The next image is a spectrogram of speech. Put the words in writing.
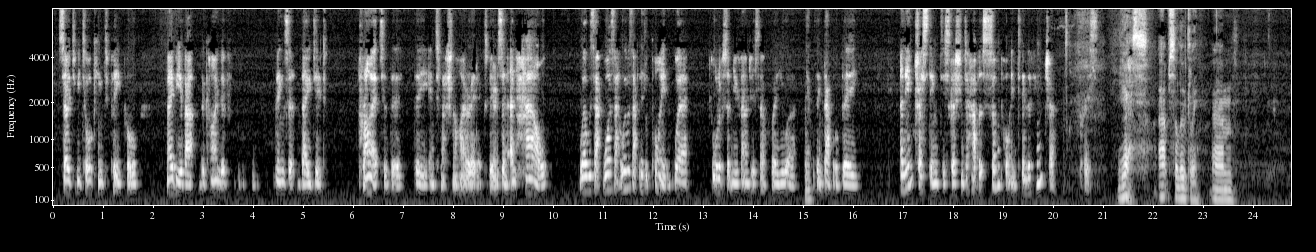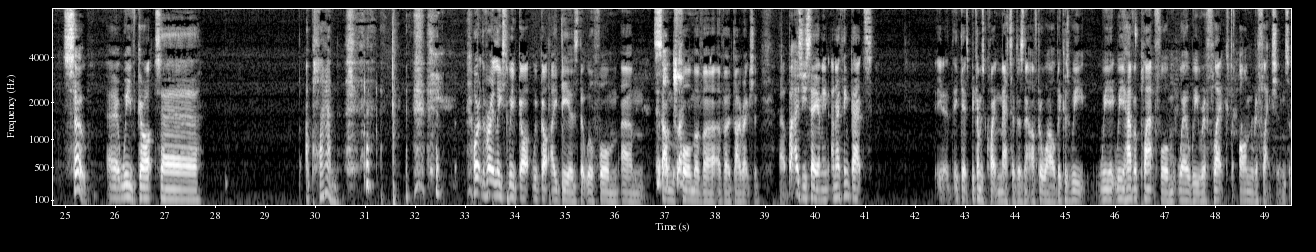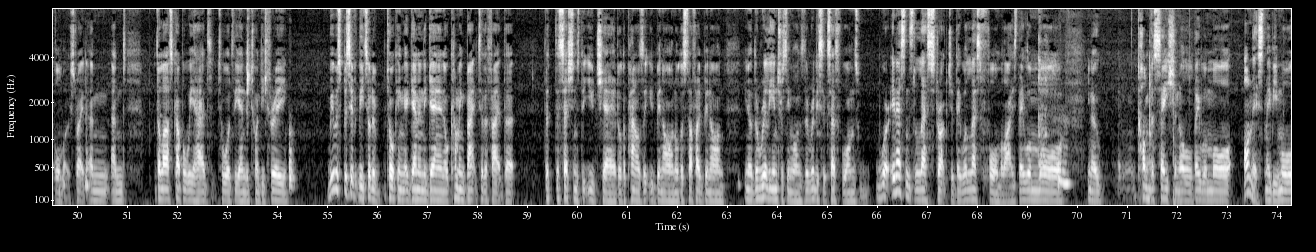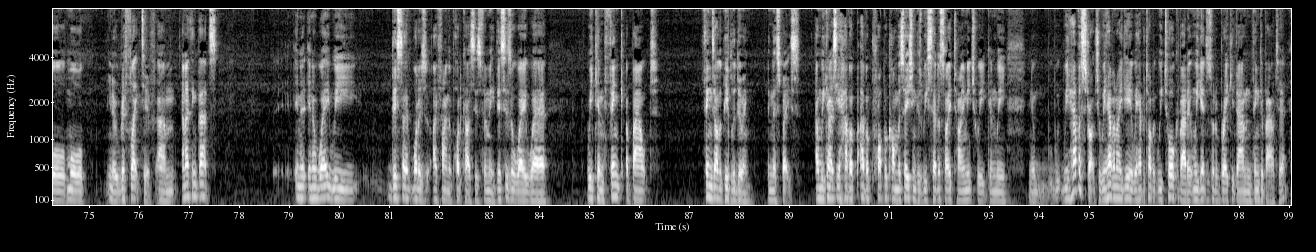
So to be talking to people maybe about the kind of things that they did prior to the, the international higher ed experience and, and how where was that was that where was that little point where all of a sudden you found yourself where you were. Yeah. I think that would be an interesting discussion to have at some point in the future, Chris. Yes, absolutely. Um, so, uh, we've got uh, a plan. or at the very least, we've got we've got ideas that will form um, some form of a of a direction. Uh, but as you say, I mean, and I think that's you know it gets becomes quite meta, doesn't it? After a while, because we we we have a platform where we reflect on reflections, almost right, and and the last couple we had towards the end of twenty three, we were specifically sort of talking again and again, or coming back to the fact that. The, the sessions that you'd chaired or the panels that you'd been on or the stuff I'd been on, you know, the really interesting ones, the really successful ones were in essence less structured. They were less formalized. They were more, you know, conversational. They were more honest, maybe more more you know reflective. Um, and I think that's in a, in a way we this uh, what is I find the podcast is for me. This is a way where we can think about things other people are doing in this space and we can actually have a have a proper conversation because we set aside time each week and we you know we, we have a structure we have an idea we have a topic we talk about it and we get to sort of break it down and think about it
